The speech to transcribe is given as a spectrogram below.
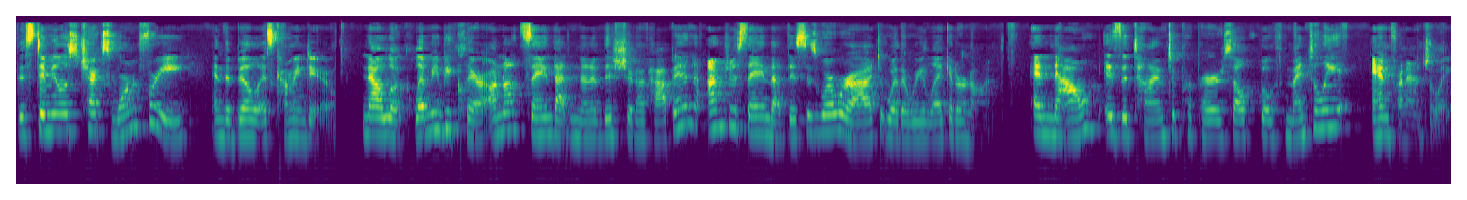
The stimulus checks weren't free and the bill is coming due. Now, look, let me be clear. I'm not saying that none of this should have happened. I'm just saying that this is where we're at, whether we like it or not. And now is the time to prepare yourself both mentally and financially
